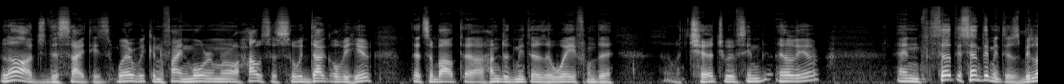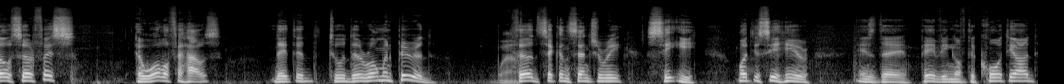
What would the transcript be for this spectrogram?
large the site is, where we can find more and more houses. So we dug over here. That's about uh, 100 meters away from the church we've seen earlier. And 30 centimeters below surface, a wall of a house dated to the Roman period, Wow. third, second century CE. What you see here is the paving of the courtyard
